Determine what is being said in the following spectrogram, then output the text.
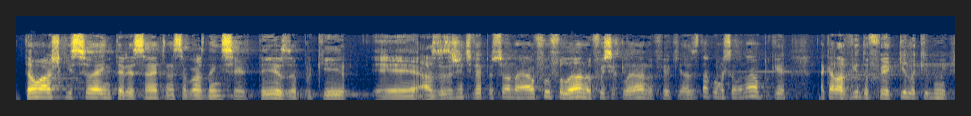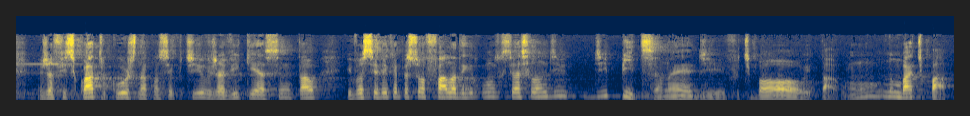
Então, eu acho que isso é interessante nesse negócio da incerteza, porque é, às vezes a gente vê a pessoa, não, eu fui fulano, eu fui ciclano, eu fui aqui. Às vezes está conversando, não, porque naquela vida eu fui aquilo, aquilo, eu já fiz quatro cursos na consecutiva, já vi que é assim e tal. E você vê que a pessoa fala daquilo como se estivesse falando de, de pizza, né, de futebol e tal, num bate-papo.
